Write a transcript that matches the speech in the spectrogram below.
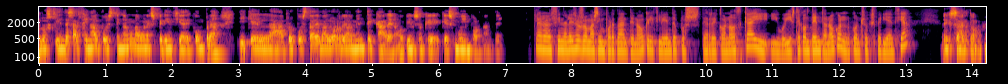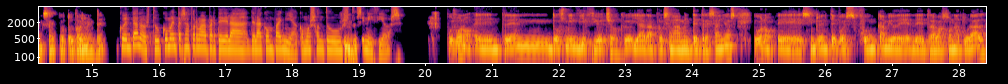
los clientes al final pues tengan una buena experiencia de compra y que la propuesta de valor realmente cale. ¿no? Pienso que, es muy importante. Claro, al final eso es lo más importante, ¿no? Que el cliente pues, te reconozca y, esté contento ¿no? con, su experiencia. Exacto, exacto, totalmente. Cuéntanos, ¿tú cómo entras a formar parte de la, compañía? ¿Cómo son tus, tus inicios? Pues bueno, entré en 2018, creo ya era aproximadamente tres años, y bueno, eh, simplemente pues fue un cambio de, trabajo natural.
